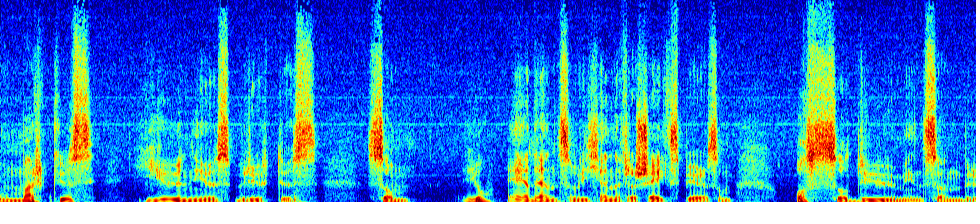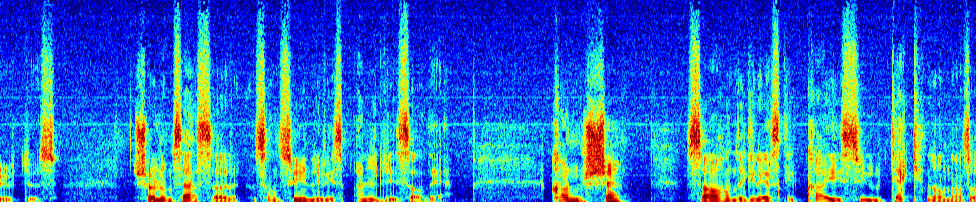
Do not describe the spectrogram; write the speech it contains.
om Marcus Junius Brutus, som jo er den som vi kjenner fra Shakespeare som også du, min sønn Brutus, sjøl om Cæsar sannsynligvis aldri sa det. Kanskje sa han det greske kaisu teknon, altså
